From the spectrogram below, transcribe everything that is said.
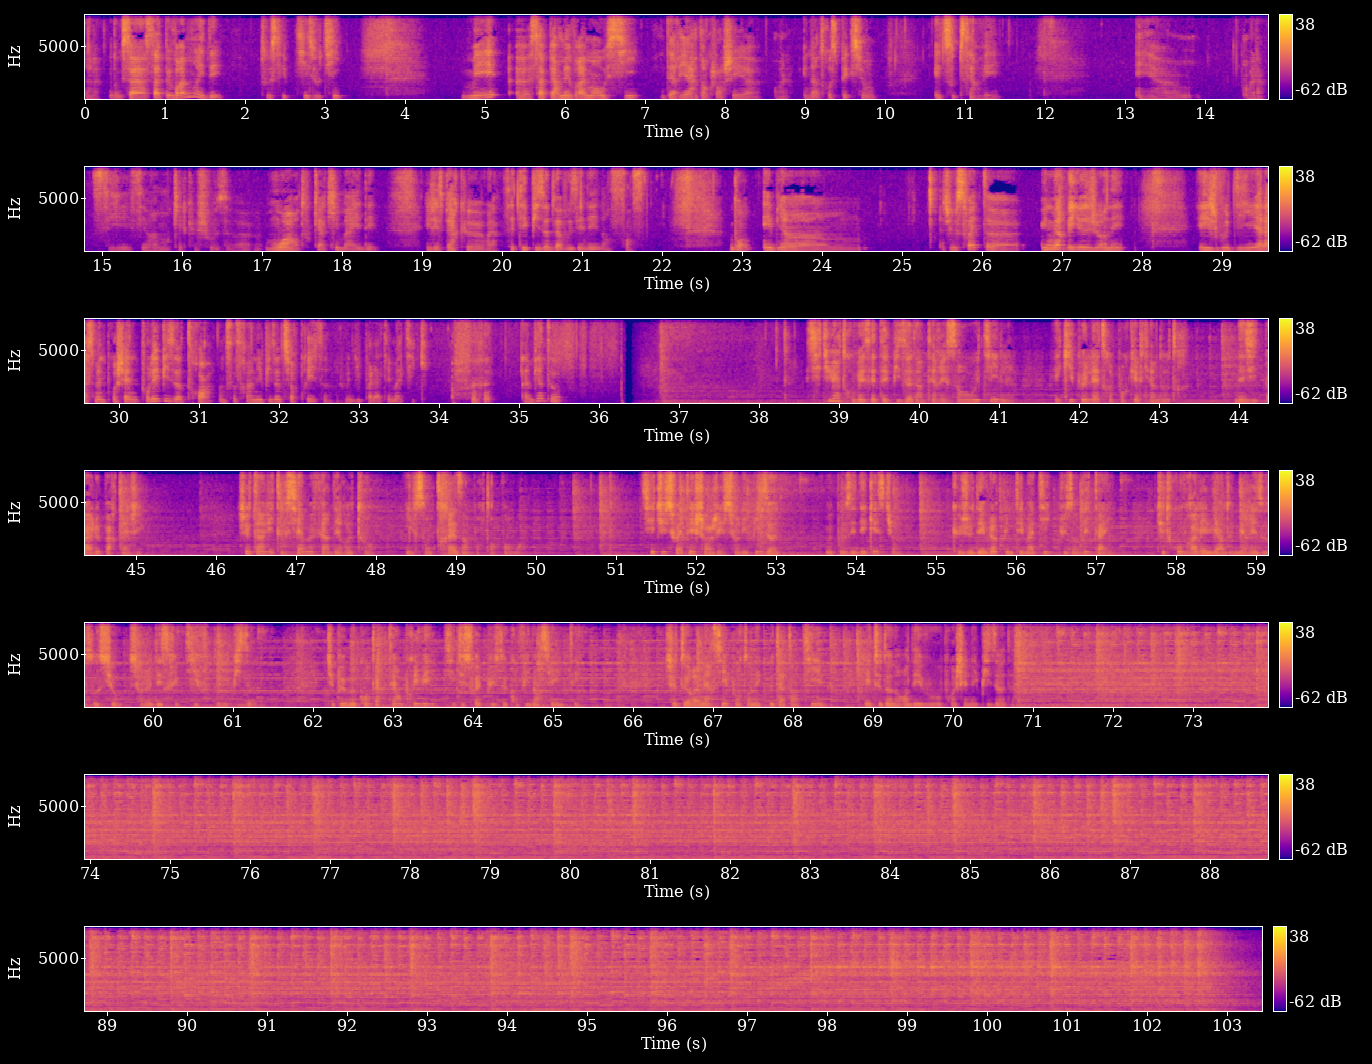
Voilà. Donc ça, ça peut vraiment aider, tous ces petits outils. Mais ça permet vraiment aussi derrière d'enclencher voilà, une introspection et de s'observer. Et euh, voilà, c'est vraiment quelque chose, euh, moi en tout cas, qui m'a aidé. Et j'espère que voilà, cet épisode va vous aider dans ce sens. Bon, eh bien, je vous souhaite euh, une merveilleuse journée. Et je vous dis à la semaine prochaine pour l'épisode 3. Donc, ce sera un épisode surprise. Je ne vous dis pas la thématique. à bientôt. Si tu as trouvé cet épisode intéressant ou utile et qui peut l'être pour quelqu'un d'autre, n'hésite pas à le partager. Je t'invite aussi à me faire des retours. Ils sont très importants pour moi. Si tu souhaites échanger sur l'épisode, me poser des questions, que je développe une thématique plus en détail, tu trouveras les liens de mes réseaux sociaux sur le descriptif de l'épisode. Tu peux me contacter en privé si tu souhaites plus de confidentialité. Je te remercie pour ton écoute attentive et te donne rendez-vous au prochain épisode.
